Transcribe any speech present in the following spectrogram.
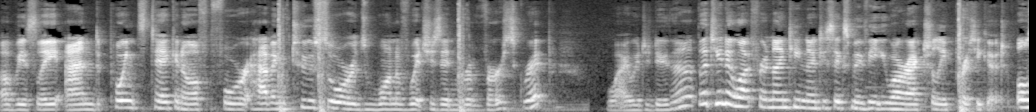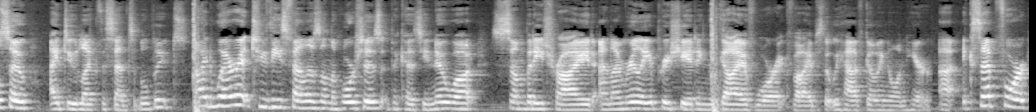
obviously, and points taken off for having two swords, one of which is in reverse grip, Why would you do that? But you know what, for a 1996 movie, you are actually pretty good. Also, I do like the sensible boots. I'd wear it to these fellas on the horses because you know what? Somebody tried and I'm really appreciating the Guy of Warwick vibes that we have going on here. Uh, except for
